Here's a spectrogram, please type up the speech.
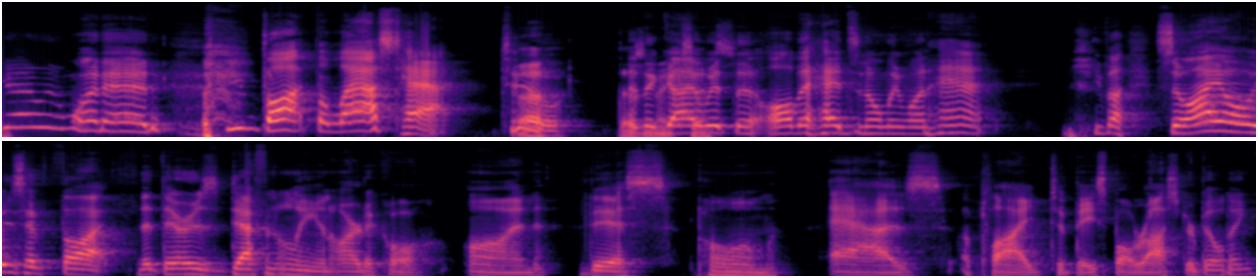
guy with one head, he bought the last hat too. Oh, and the guy sense. with the all the heads and only one hat. He bought. So I always have thought that there is definitely an article on this poem as applied to baseball roster building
